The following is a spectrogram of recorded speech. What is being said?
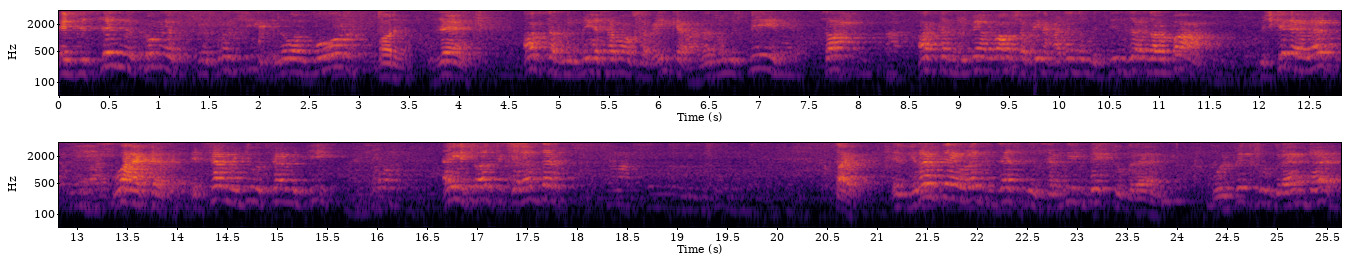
ال descending cumulative frequency اللي هو ال more than. أكتر من 177 كان عددهم اثنين صح؟ أكتر من 174 عددهم اثنين زائد أربعة. مش كده يا أولاد وهكذا. اتفهمت دي واتفهمت دي. أي سؤال في الكلام ده؟ طيب. ال graph ده يا ولاد ده بنسميه ال pictogram. وال pictogram ده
